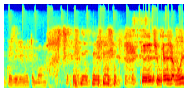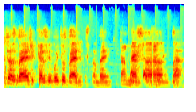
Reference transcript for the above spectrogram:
inclusive muito bom. que a gente veja muitas médicas e muitos médicos também. Também, nessa, também. Né?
